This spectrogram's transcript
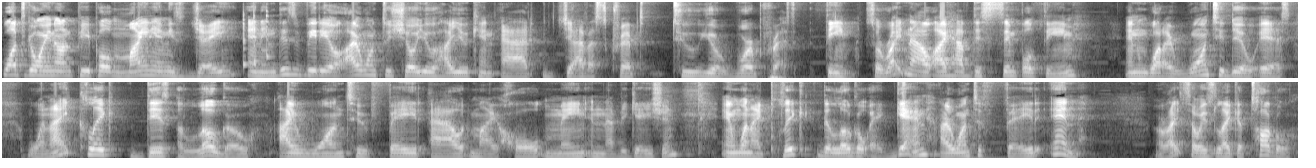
What's going on people? My name is Jay and in this video I want to show you how you can add JavaScript to your WordPress theme. So right now I have this simple theme and what I want to do is when I click this logo I want to fade out my whole main and navigation and when I click the logo again I want to fade in. Alright, so it's like a toggle,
